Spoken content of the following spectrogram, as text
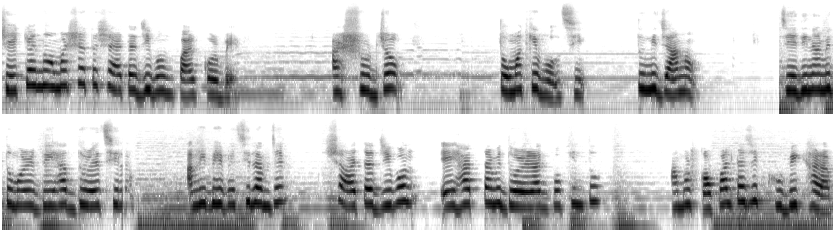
সে কেন আমার সাথে সারাটা জীবন পার করবে? আর সূর্য, তোমাকে বলছি, তুমি জানো, যেদিন আমি তোমার দুই হাত ধরেছিলাম, আমি ভেবেছিলাম যে সারাটা জীবন এই হাতটা আমি ধরে রাখব, কিন্তু আমার কপালটা যে খুবই খারাপ,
